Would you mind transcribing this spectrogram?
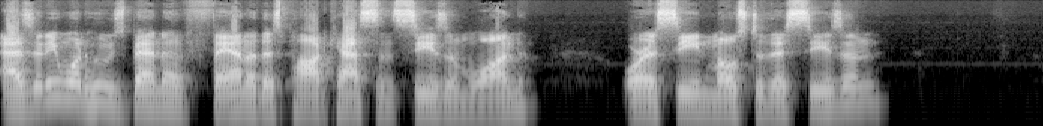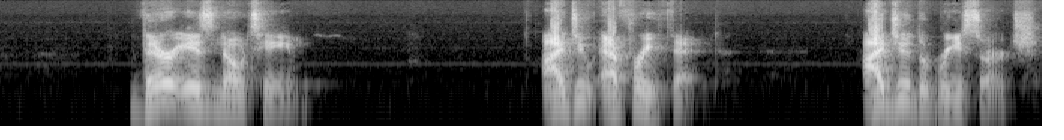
As anyone who's been a fan of this podcast since season one, or has seen most of this season, there is no team. I do everything. I do the research.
